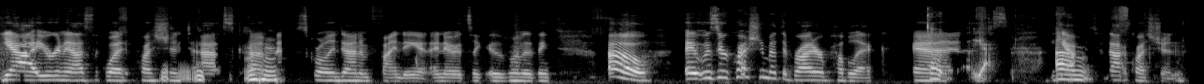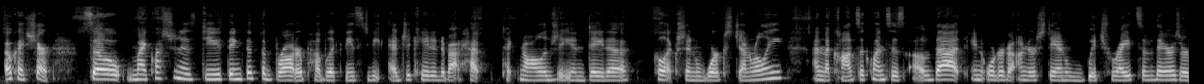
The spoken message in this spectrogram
Yeah, you were going to ask like, what question to ask. Um, Mhm. I'm scrolling down and finding it. I know it's like it was one of the things. Oh, it was your question about the broader public, and yes. yeah, Um, that question. Okay, sure. So my question is, do you think that the broader public needs to be educated about how technology and data collection works generally and the consequences of that in order to understand which rights of theirs are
